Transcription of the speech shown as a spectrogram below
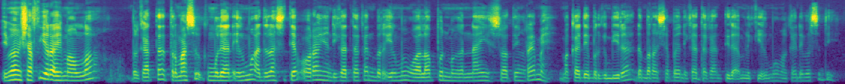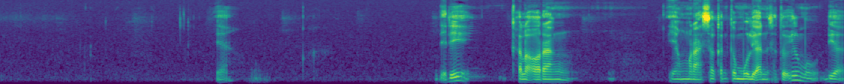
Imam Syafi'i rahimahullah berkata termasuk kemuliaan ilmu adalah setiap orang yang dikatakan berilmu walaupun mengenai sesuatu yang remeh maka dia bergembira dan barang siapa yang dikatakan tidak memiliki ilmu maka dia bersedih. Ya. Jadi kalau orang yang merasakan kemuliaan satu ilmu dia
